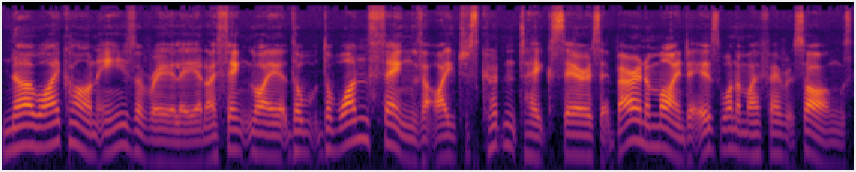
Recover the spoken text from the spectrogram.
No, I can't either, really. And I think like the the one thing that I just couldn't take seriously, bearing in mind it is one of my favorite songs,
